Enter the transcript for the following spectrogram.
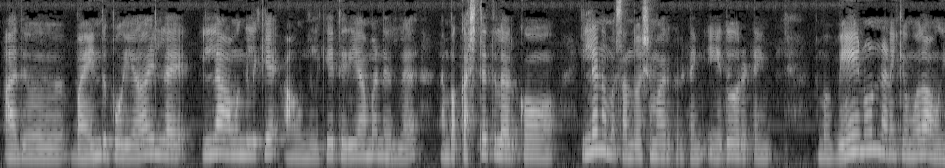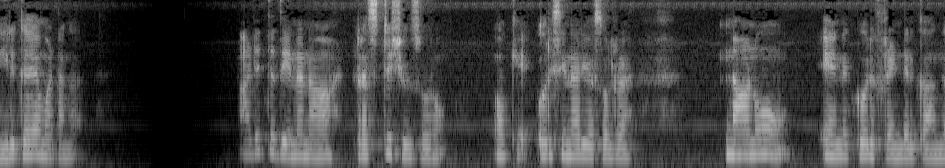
அது பயந்து போயா இல்லை இல்லை அவங்களுக்கே அவங்களுக்கே தெரியாமன்னு இல்லை நம்ம கஷ்டத்தில் இருக்கோம் இல்லை நம்ம சந்தோஷமாக இருக்கிற டைம் ஏதோ ஒரு டைம் நம்ம வேணும்னு நினைக்கும் போது அவங்க இருக்கவே மாட்டாங்க. அடுத்தது என்னென்னா ட்ரஸ்ட் இஷ்யூஸ் வரும். ஓகே ஒரு சினாரியோ சொல்கிறேன் நானும் எனக்கு ஒரு ஃப்ரெண்ட் இருக்காங்க.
